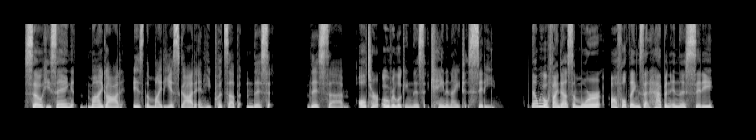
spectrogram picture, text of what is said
So he's saying, My God is the mightiest God. And he puts up this, this uh, altar overlooking this Canaanite city. Now we will find out some more awful things that happen in this city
